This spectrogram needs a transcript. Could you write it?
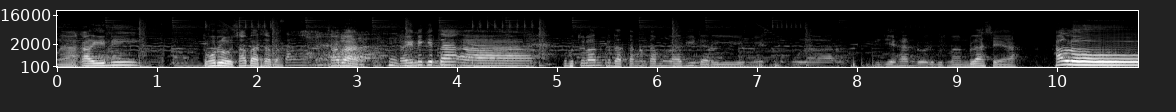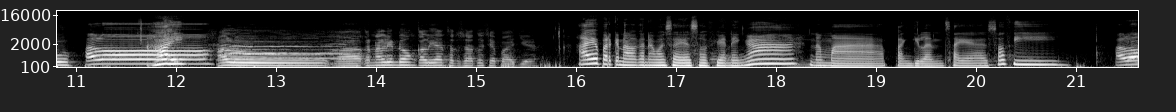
Nah, kali ini tunggu dulu, sabar, sabar. Sabar. Kali ini kita eh, kebetulan kedatangan tamu lagi dari Miss Popular DJ Han 2019 ya. Halo. Halo. Hai. Halo. Eh, kenalin dong kalian satu-satu siapa aja. Hai, perkenalkan nama saya Sofia Nenga. Nama panggilan saya Sofi. Halo.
